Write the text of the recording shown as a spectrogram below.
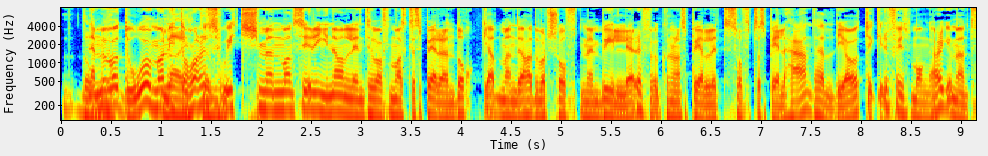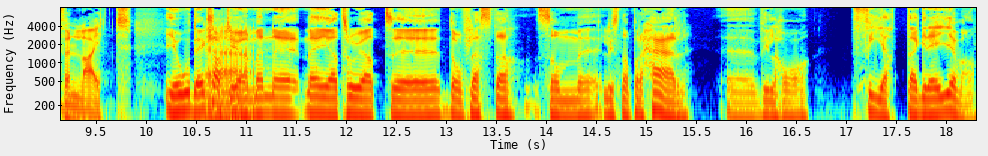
de Nej men vadå, om man inte har en switch, men man ser ingen anledning till varför man ska spela den dockad, men det hade varit soft men billigare för att kunna spela lite softa spel handheld. Jag tycker det finns många argument för en light. Jo, det är klart det gör, Eh. men, eh, men jag tror ju att de flesta som lyssnar på det här vill ha feta grejer va?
